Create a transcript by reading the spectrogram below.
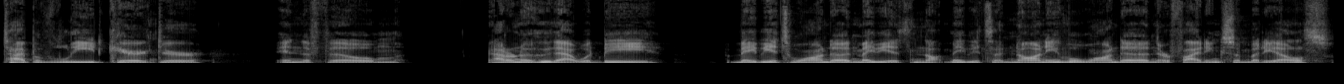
type of lead character in the film. I don't know who that would be, but maybe it's Wanda, and maybe it's not. Maybe it's a non-evil Wanda, and they're fighting somebody else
